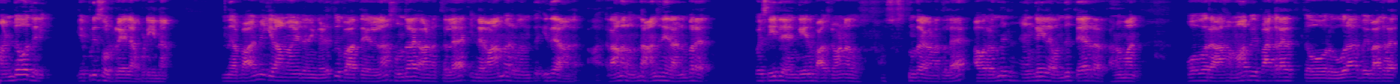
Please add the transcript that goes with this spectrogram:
மண்டோதரி. எப்படி சொல்கிறேன் அப்படின்னா இந்த வால்மீகி ராமாயணத்தை நீங்கள் எடுத்து பார்த்தீங்கன்னா சுந்தர காலத்தில் இந்த ராமர் வந்து இது ராமர் வந்து ஆஞ்சநேயர் அனுப்புகிறார் போய் சீதை எங்கேன்னு பார்த்துட்டோம்னா சுந்தர காலத்தில் அவர் வந்து கங்கையில் வந்து தேர்றார் ஹனுமான். ஒவ்வொரு ஆகமாக போய் பார்க்குறாரு ஒவ்வொரு ஊராக போய் பார்க்கறார்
